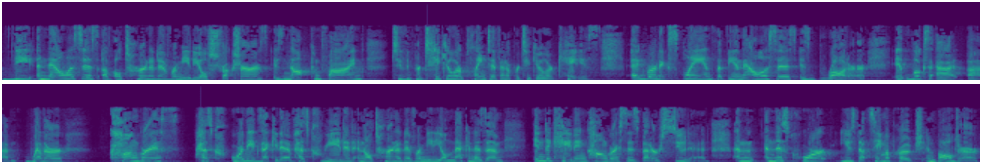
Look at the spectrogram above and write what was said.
the analysis of alternative remedial structures is not confined to the particular plaintiff in a particular case. Egbert explains that the analysis is broader. It looks at um, whether Congress or the executive has created an alternative remedial mechanism indicating Congress is better suited. And and this court used that same approach in Bulger.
